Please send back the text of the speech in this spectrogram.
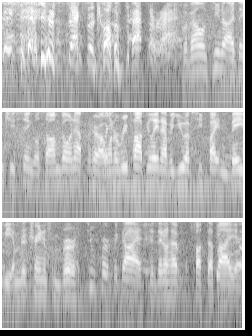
He said you're sex or call him Pat the Rat. But Valentina, I think she's single, so I'm going after her. I want to repopulate and have a UFC fighting baby. I'm gonna train him from birth. Two perfect eyes, because they don't have a fucked up eye yet.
